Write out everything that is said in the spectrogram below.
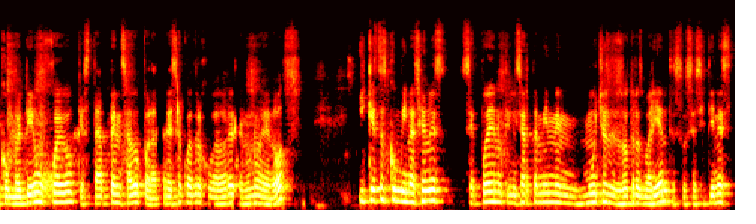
convertir un juego que está pensado para tres o cuatro jugadores en uno de dos y que estas combinaciones se pueden utilizar también en muchas de sus otras variantes. O sea, si tienes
